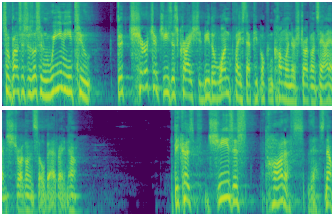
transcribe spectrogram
So brothers and sisters, listen, we need to, the church of Jesus Christ should be the one place that people can come when they're struggling and say, I am struggling so bad right now. Because Jesus taught us this. Now,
